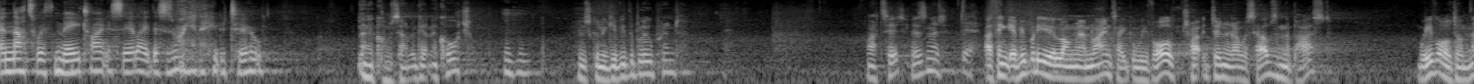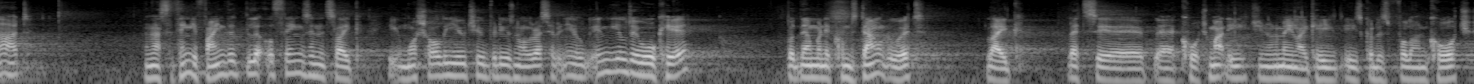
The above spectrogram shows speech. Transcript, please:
And that's with me trying to say, like, this is what you need to do. Then it comes down to getting a coach. Mm-hmm. Who's going to give you the blueprint? That's it, isn't it? Yeah. I think everybody along them lines, like we've all tri- done it ourselves in the past. We've all done that. And that's the thing, you find the little things and it's like you can watch all the YouTube videos and all the rest of it and you'll, and you'll do okay. But then when it comes down to it, like let's say uh, uh, Coach Matty, do you know what I mean? Like he, he's got his full on coach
